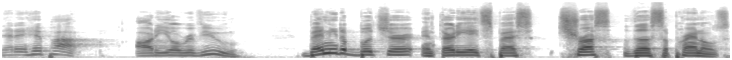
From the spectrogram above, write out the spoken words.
Dead End Hip Hop audio review. Benny the Butcher and 38 Spesh trust the Sopranos.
